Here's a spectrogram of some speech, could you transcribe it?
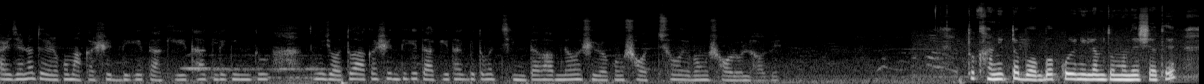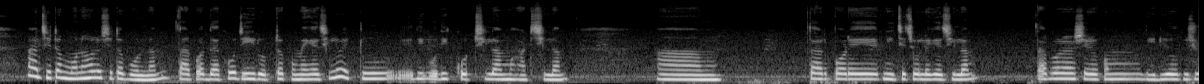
আর জানো তো, এরকম আকাশের দিকে তাকিয়ে থাকলে কিন্তু তুমি যত আকাশের দিকে তাকিয়ে থাকবে, তোমার চিন্তা ভাবনাও সেরকম স্বচ্ছ এবং সরল হবে। তো খানিকটা বক বক করে নিলাম তোমাদের সাথে। আর যেটা মনে হলো সেটা বললাম। তারপর দেখো যেই রোদটা কমে গেছিল, একটু এদিক ওদিক করছিলাম, হাঁটছিলাম। তারপরে নিচে চলে গেছিলাম। তারপর আর সেরকম ভিডিও কিছু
